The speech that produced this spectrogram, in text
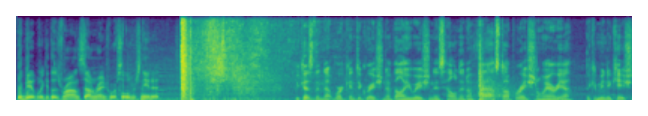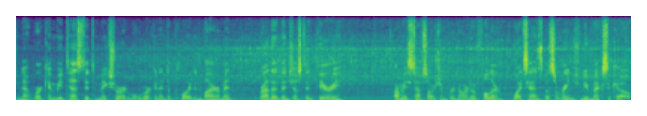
we'll be able to get those rounds downrange where soldiers need it. Because the network integration evaluation is held in a vast operational area, the communication network can be tested to make sure it will work in a deployed environment rather than just in theory. Army Staff Sergeant Bernardo Fuller, White Sands Missile Range, New Mexico.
